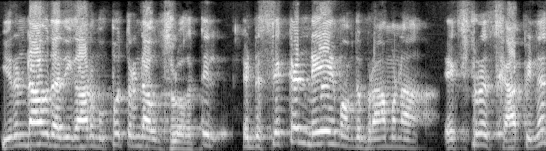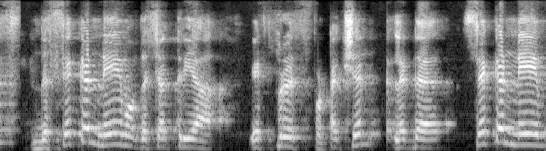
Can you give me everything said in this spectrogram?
இரண்டாவது அதிகாரம் முப்பத்தி இரண்டாவது ஸ்லோகத்தில் the second name of the brahmana express happiness the second name of the kshatriya express protection let the second name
